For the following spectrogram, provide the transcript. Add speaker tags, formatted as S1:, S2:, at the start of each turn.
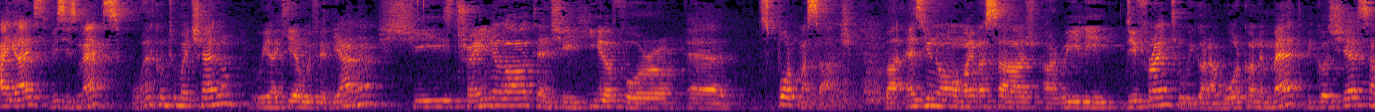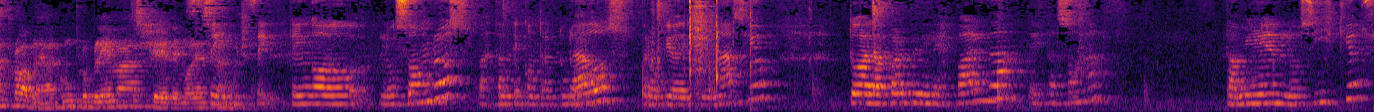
S1: Hi guys, this is Max. Welcome to my channel. We are here with Eliana. She's training a lot and she's here for uh, sport massage. But as you know, my massage are really different. We're gonna work on the mat because she has some problem, algún problema que le molesta
S2: Sí,
S1: mucho.
S2: sí. Tengo los hombros bastante contracturados, propio del gimnasio. Toda la parte de la espalda, esta zona. También los isquios,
